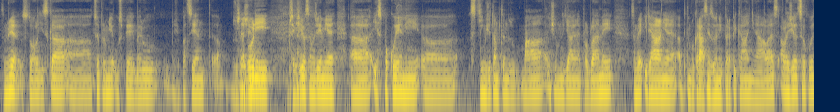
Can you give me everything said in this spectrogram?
Samozřejmě z toho hlediska, co je pro mě úspěch, beru, že pacient bolí, přežil samozřejmě, je spokojený s tím, že tam ten zub má, že mu nedělá žádné problémy. Samozřejmě ideálně, aby to byl krásně zvolený peripikální nález, ale že je celkově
